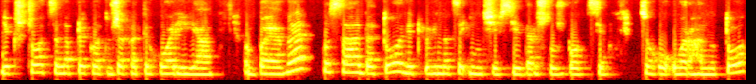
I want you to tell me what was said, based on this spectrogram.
Якщо це, наприклад, вже категорія БВ посада, то відповідно це інші всі держслужбовці цього органу, то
